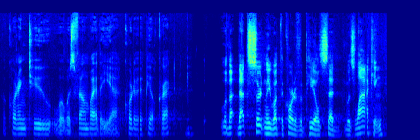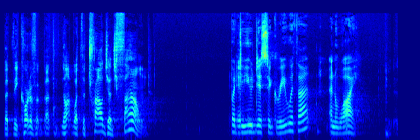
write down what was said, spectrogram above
according to what was found by the uh, Court of Appeal, correct? Well, that, that's certainly what the Court of Appeals said was lacking, but the Court of, but not what the trial judge found. But do you disagree with that, and why?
